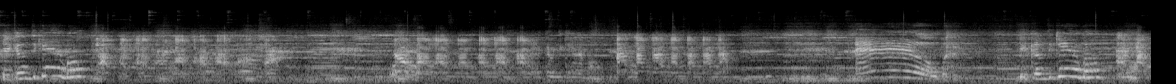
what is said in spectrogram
Here comes the cannibal! Here comes a cannibal! Ow! Here comes cannibal! Cannibal!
